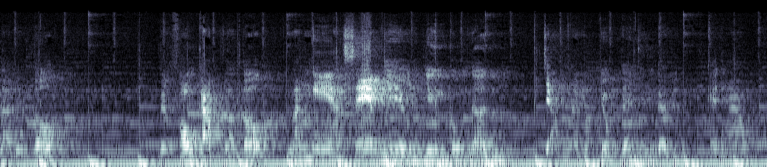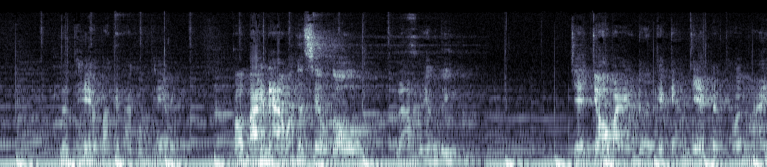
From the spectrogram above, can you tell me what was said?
là điều tốt. Được phổ cập là tốt. Lắng nghe, xem nhiều nhưng cũng nên chậm lại một chút để nhận định cái nào nên theo và cái nào không theo. Còn bạn nào mà thích xe ô tô, làm điều liên sẽ cho bạn được cái cảm giác rất thoải mái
